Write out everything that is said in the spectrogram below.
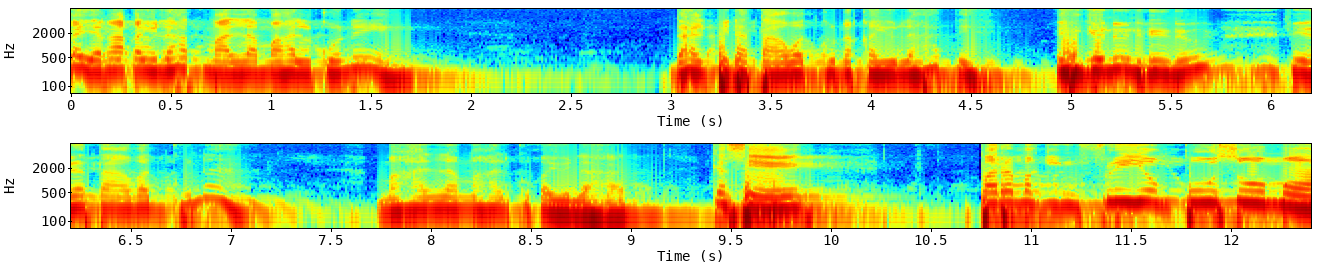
kaya nga kayo lahat, mahal na mahal ko na eh. Dahil pinatawad ko na kayo lahat eh. Eh, ganun eh, no? Pinatawad ko na. Mahal na mahal ko kayo lahat. Kasi, para maging free yung puso mo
